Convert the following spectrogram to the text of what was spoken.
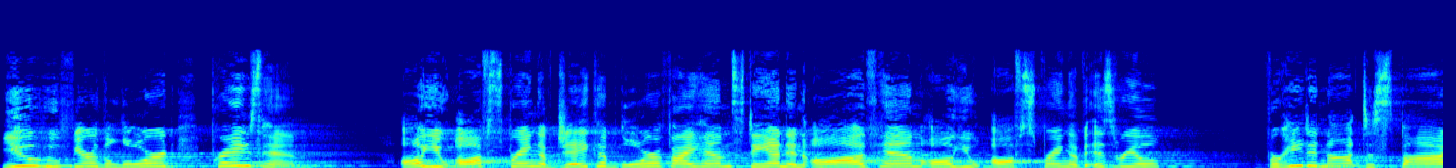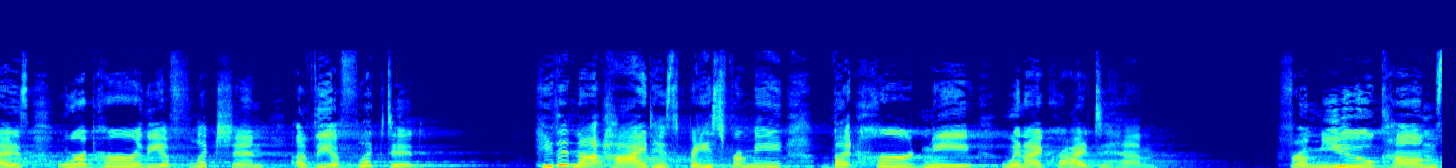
You who fear the Lord, praise him. All you offspring of Jacob, glorify him. Stand in awe of him, all you offspring of Israel. For he did not despise or abhor the affliction of the afflicted. He did not hide his face from me, but heard me when I cried to him. From you comes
